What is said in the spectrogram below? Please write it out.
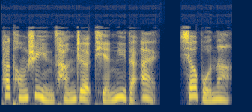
它同时隐藏着甜蜜的爱。萧伯纳。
